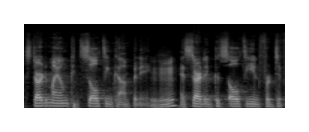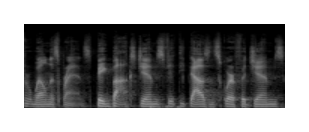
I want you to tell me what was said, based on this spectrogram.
started my own consulting company, mm-hmm. and started consulting for different wellness brands, big box gyms, 50,000 square foot gyms,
